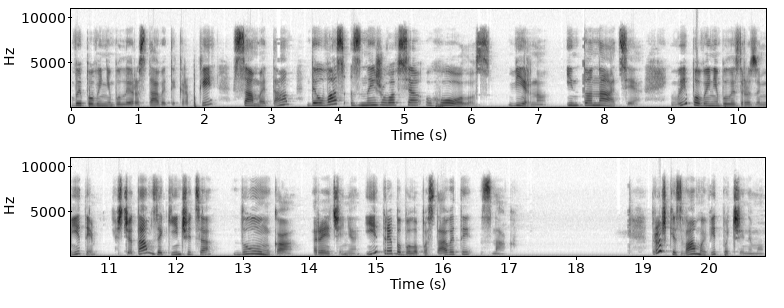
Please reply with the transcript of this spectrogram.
Ви повинні були розставити крапки саме там, де у вас знижувався голос. Вірно, інтонація. Ви повинні були зрозуміти, що там закінчиться думка речення, і треба було поставити знак. Трошки з вами відпочинемо.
